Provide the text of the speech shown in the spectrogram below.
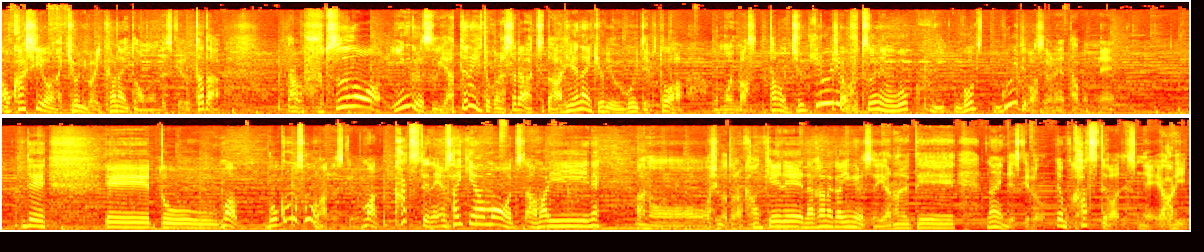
おかしいような距離はいかないと思うんですけどただ多分普通のイングレスやってない人からしたらちょっとありえない距離を動いてるとは思います。多分10キロ以上は普通に動く動動いてますよね多分ね。でえっ、ー、とまあ僕もそうなんですけどまあかつてね最近はもうちょっとあまりねあのー、お仕事の関係でなかなかイングレスやられてないんですけどでもかつてはですねやはり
